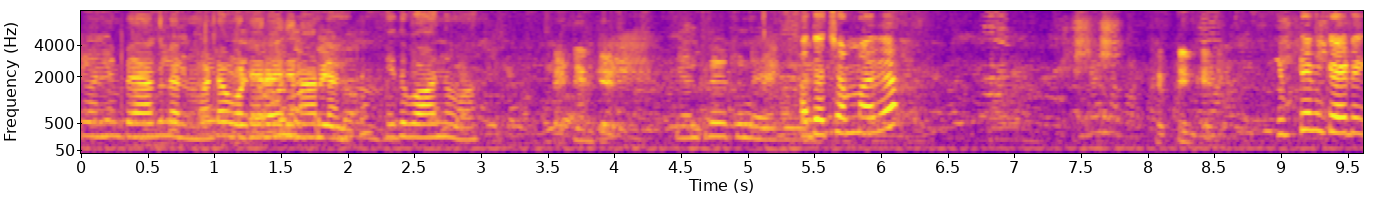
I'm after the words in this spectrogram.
ఇవన్నీ బ్యాగులు అనమాట ఒకటి ఇరవై దినాలు ఇది బాగుందమ్మా. అది వచ్చమ్మా అదే? ఫిఫ్టీన్ కేడీ.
